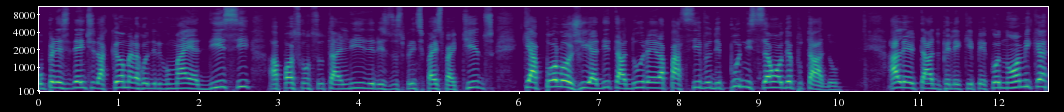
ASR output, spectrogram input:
O presidente da Câmara, Rodrigo Maia, disse, após consultar líderes dos principais partidos, que a apologia à ditadura era passível de punição ao deputado. Alertado pela equipe econômica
